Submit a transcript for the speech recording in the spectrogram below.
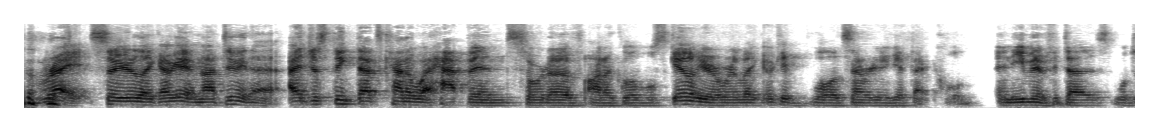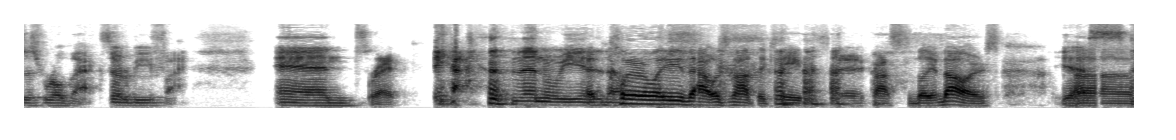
right. So you're like, okay, I'm not doing that. I just think that's kind of what happened, sort of on a global scale here. We're like, okay, well, it's never going to get that cold, and even if it does, we'll just roll back, so it'll be fine. And right. yeah, and then we and up, clearly that was not the case it cost a billion dollars yes, um,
